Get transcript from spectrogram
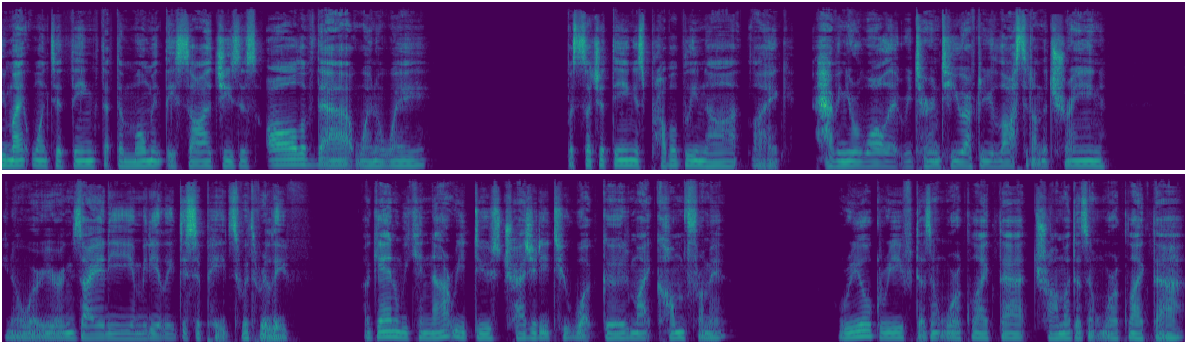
We might want to think that the moment they saw Jesus, all of that went away. But such a thing is probably not like having your wallet returned to you after you lost it on the train, you know, where your anxiety immediately dissipates with relief. Again, we cannot reduce tragedy to what good might come from it. Real grief doesn't work like that, trauma doesn't work like that.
